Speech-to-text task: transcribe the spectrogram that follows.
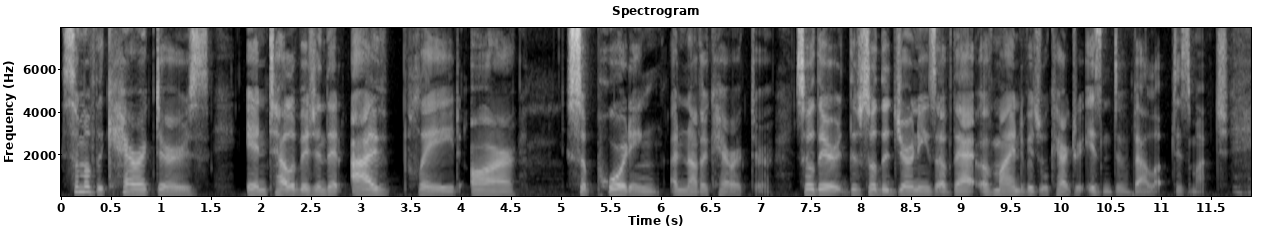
some of the characters in television that I've played are supporting another character. So they're so the journeys of that of my individual character isn't developed as much. Mm-hmm.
